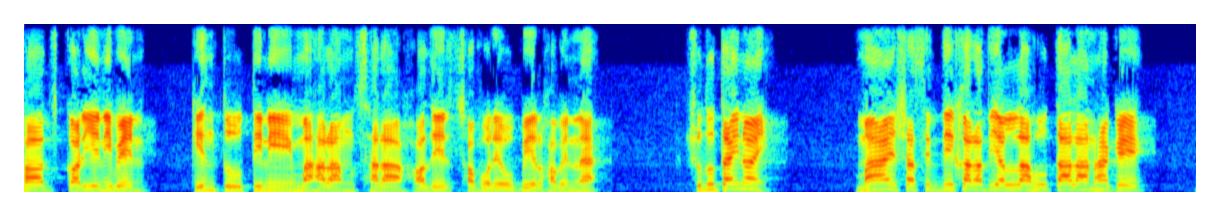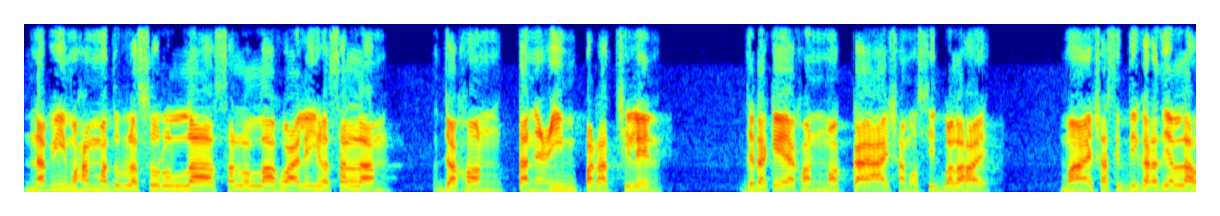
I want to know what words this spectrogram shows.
হজ করিয়ে নেবেন, কিন্তু তিনি মাহারাম ছাড়া হজের সফরেও বের হবেন না। শুধু তাই নয়, মা এসা সিদ্দিক রাদি আল্লাহ তালানহাকে নবী মোহাম্মদুর রসুল্লাহ সাল্লাহ আলহিহাসাল্লাম যখন তানঈম পাঠাচ্ছিলেন, যেটাকে এখন মক্কায় আয়সা মসজিদ বলা হয়, মা এসা সিদ্দিকা রাদি আল্লাহ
